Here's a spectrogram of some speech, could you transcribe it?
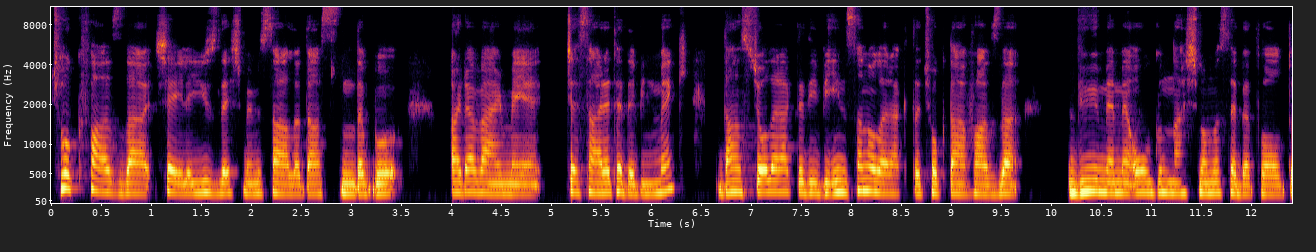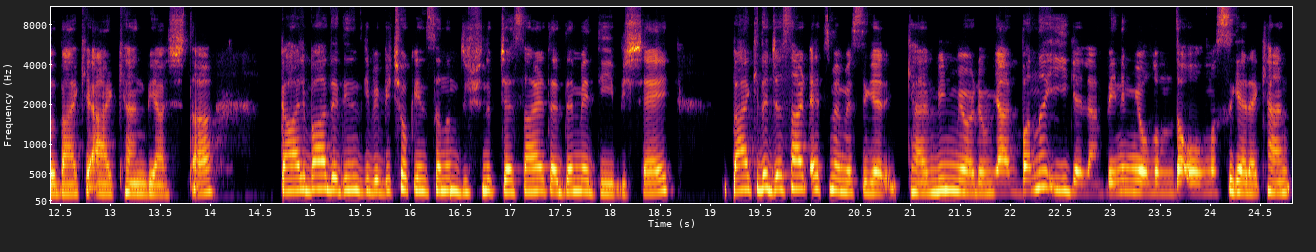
çok fazla şeyle yüzleşmemi sağladı aslında bu ara vermeye cesaret edebilmek. Dansçı olarak da değil bir insan olarak da çok daha fazla büyümeme, olgunlaşmama sebep oldu. Belki erken bir yaşta. Galiba dediğiniz gibi birçok insanın düşünüp cesaret edemediği bir şey belki de cesaret etmemesi gereken bilmiyorum. Yani bana iyi gelen, benim yolumda olması gereken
